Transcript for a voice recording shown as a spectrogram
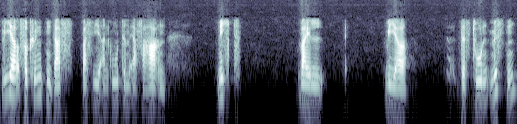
Wir verkünden das, was wir an Gutem erfahren. Nicht, weil wir das tun müssten,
